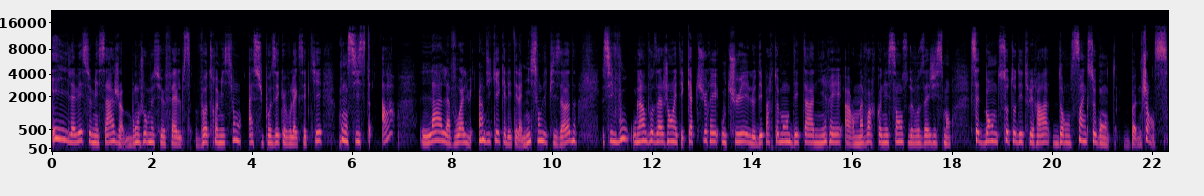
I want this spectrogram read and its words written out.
et il avait ce message Bonjour Monsieur Phelps, votre mission, à supposer que vous l'acceptiez, consiste à Là, la voix lui indiquait quelle était la mission de l'épisode. Si vous ou l'un de vos agents était capturé ou tué, le département d'État nierait à en avoir connaissance de vos agissements. Cette bande s'autodétruira dans 5 secondes. Bonne chance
